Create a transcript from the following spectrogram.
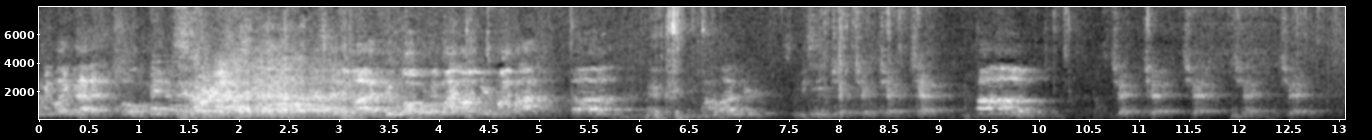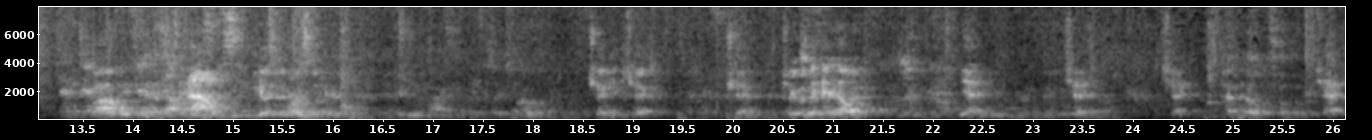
even me like that at home in Astoria. I feel welcome. Am I on here? Am I hot? Uh, am I live here? Let me see. Check, check, check, check. Um, check, check, check, check, check. Wow. Now, you guys can also hear. Check it, check, check. Check with the handheld. Yeah. Check, check. Check.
